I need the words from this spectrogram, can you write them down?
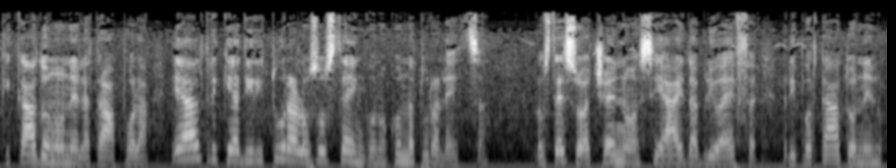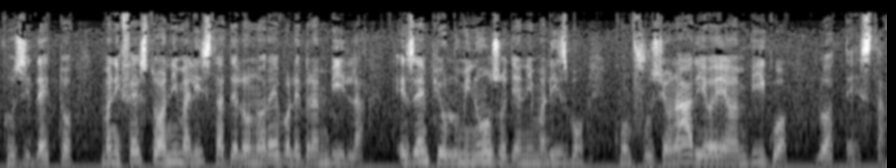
che cadono nella trappola e altri che addirittura lo sostengono con naturalezza. Lo stesso accenno a CIWF riportato nel cosiddetto Manifesto animalista dell'onorevole Brambilla, esempio luminoso di animalismo confusionario e ambiguo, lo attesta.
